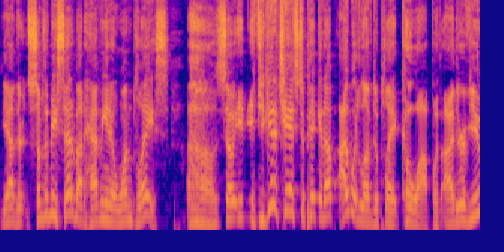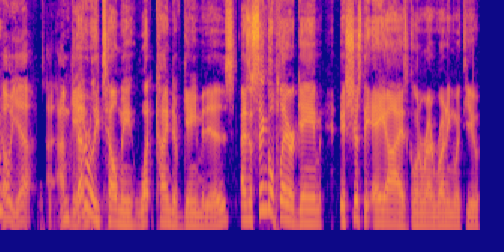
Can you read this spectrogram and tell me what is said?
Yeah. There's something to be said about having it at one place. Oh, so if, if you get a chance to pick it up, I would love to play it co op with either of you. Oh yeah, I- I'm game. That'll really tell me what kind of game it is. As a single player game, it's just the AI is going around running with you.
